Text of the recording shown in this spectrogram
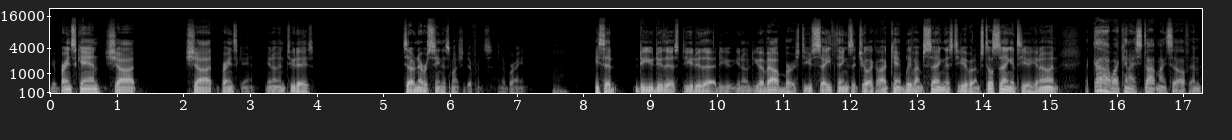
your brain scan, shot, shot, brain scan. You know, in two days. He said, I've never seen this much difference in a brain. Hmm. He said, Do you do this? Do you do that? Do you you know? Do you have outbursts? Do you say things that you're like, I can't believe I'm saying this to you, but I'm still saying it to you. You know, and like, God, why can't I stop myself? And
